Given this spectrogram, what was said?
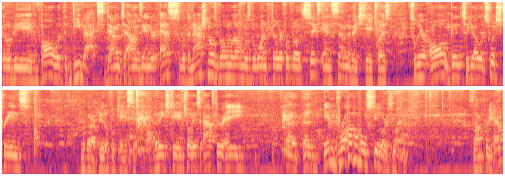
It'll be Paul with the D-backs down to Alexander S with the Nationals. Bowman 11 was the one filler for both 6 and 7 of HTA Choice. So we are all good to go. Let's switch screens. Look at our beautiful case here of HTA Choice after a, a an improbable Steelers win. So I'm pretty happy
